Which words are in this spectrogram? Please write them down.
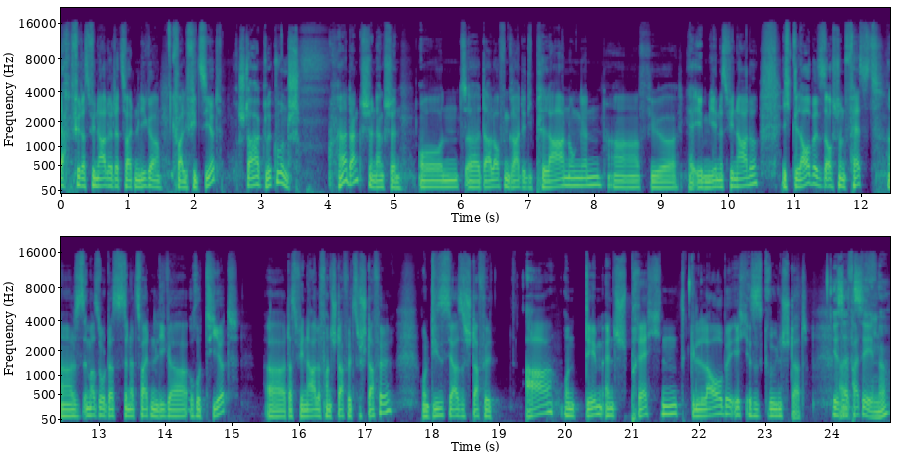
ja, für das Finale der zweiten Liga qualifiziert. Stark, Glückwunsch. Ja, Dankeschön, Dankeschön. Und äh, da laufen gerade die Planungen äh, für ja, eben jenes Finale. Ich glaube, es ist auch schon fest. Äh, es ist immer so, dass es in der zweiten Liga rotiert. Äh, das Finale von Staffel zu Staffel. Und dieses Jahr ist es Staffel A und dementsprechend glaube ich, ist es Grünstadt. Ihr seid äh, 10, ne?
